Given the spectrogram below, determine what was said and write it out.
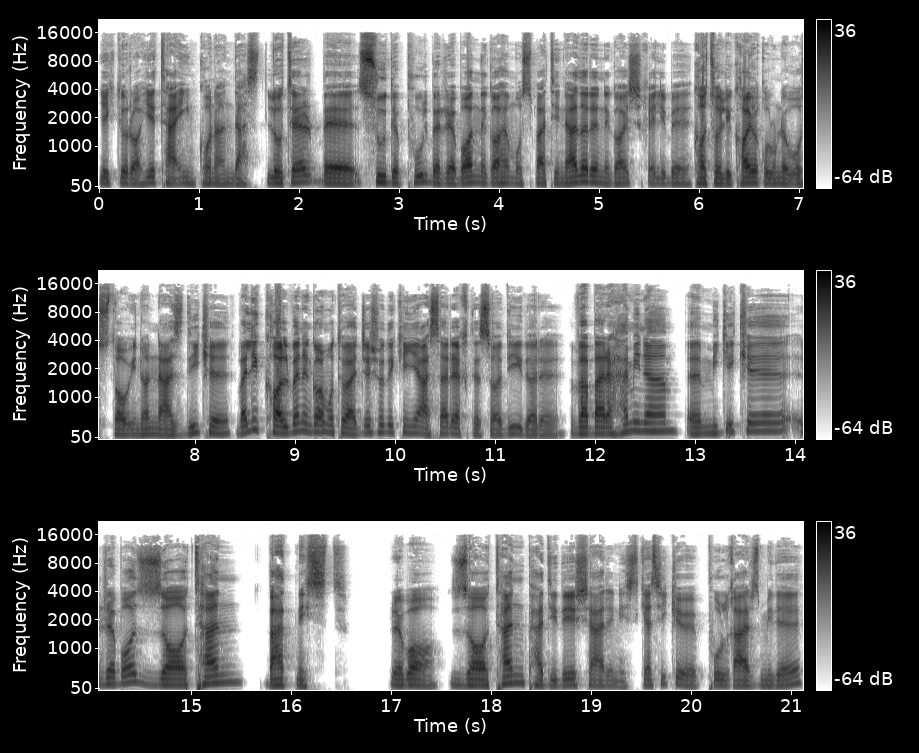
یک دوراهی تعیین کننده است. لوتر به سود پول به ربا نگاه مثبتی نداره. نگاهش خیلی به کاتولیک های قرون وسطا و اینا نزدیکه. ولی کالون انگار متوجه شده که یه اثر اقتصادی داره. و برای همینم میگه که ربا ذاتا بد نیست. ربا ذاتا پدیده شهری نیست. کسی که پول قرض میده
